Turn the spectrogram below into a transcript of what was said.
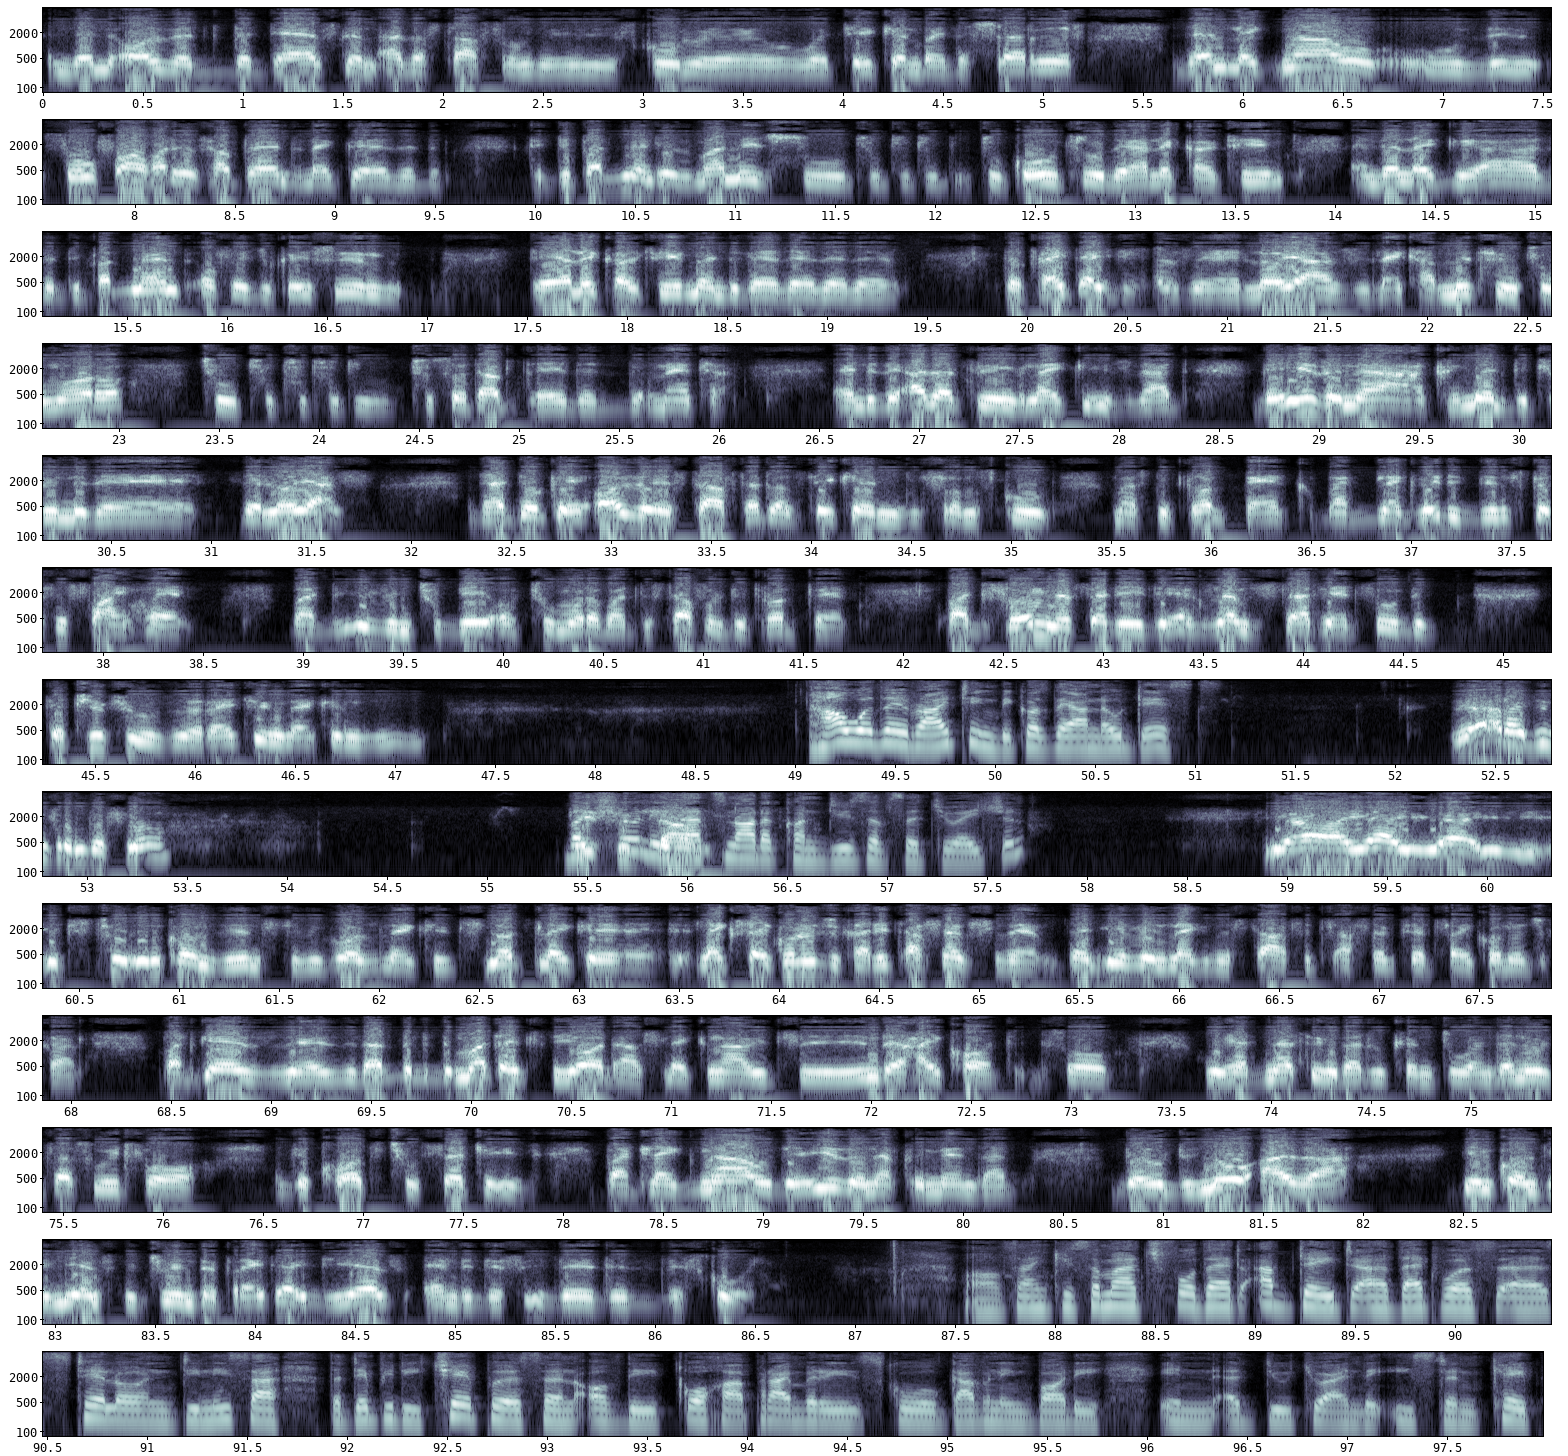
and then all the, the desks and other stuff from the school were, were taken by the sheriff. Then like now, the, so far what has happened, like uh, the, the department has managed to, to, to, to, to go through the legal team and then like uh, the Department of Education, the legal team and the, the, the, the, the bright ideas, the lawyers like are meeting tomorrow to, to, to, to, to, to sort out the, the, the matter. And the other thing, like, is that there is an agreement between the the lawyers that okay, all the stuff that was taken from school must be brought back, but like they didn't specify when. But even today or tomorrow, but the stuff will be brought back. But from yesterday, the exams started, so the the pupils were writing like in. How were they writing? Because there are no desks. They are writing from the floor. But surely that's not a conducive situation. Yeah, yeah, yeah. It's too inconvenienced because like it's not like a, like psychological. It affects them, and even like the staff, it's affected psychological. But guys, that the, the matter is the us. Like now, it's uh, in the High Court, so we had nothing that we can do, and then we'll just wait for the court to settle it. But like now, there is an agreement that there will be no other inconvenience between the bright ideas and the, the, the, the school. Well, thank you so much for that update. Uh, that was uh, Sithelo Ndinisa, the deputy chairperson of the Qhorha Primary School governing body in uh, in the Eastern Cape.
